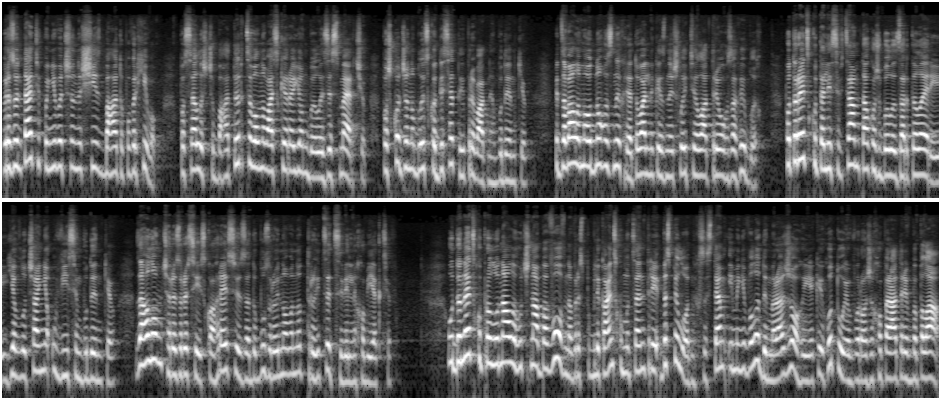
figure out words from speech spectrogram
В результаті понівечено 6 багатоповерхівок. По селищу Багатир, це Волноваський район, били зі смерчів. Пошкоджено близько 10 приватних будинків. Під завалами одного з них рятувальники знайшли тіла трьох загиблих. По Турецьку та лісівцям також били з артилерії. Є влучання у вісім будинків. Загалом через російську агресію за добу зруйновано 30 цивільних об'єктів. У Донецьку пролунала гучна бавовна в республіканському центрі безпілотних систем імені Володимира Жоги, який готує ворожих операторів БПЛА.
